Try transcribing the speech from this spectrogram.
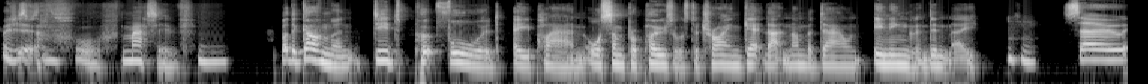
Which is oh, massive. Mm. But the government did put forward a plan or some proposals to try and get that number down in England, didn't they? Mm-hmm. So,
